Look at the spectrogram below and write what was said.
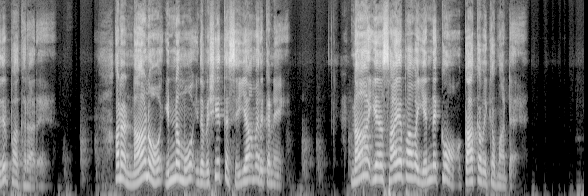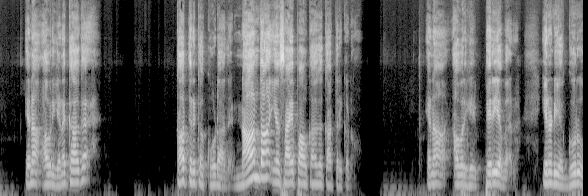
எதிர்பார்க்குறாரு. ஆனால் நானும் இன்னமும் இந்த விஷயத்தை செய்யாமல் இருக்கனே. நான் என் சாயப்பாவை என்னைக்கும் காக்க வைக்க மாட்டேன். ஏன்னா அவர் எனக்காக காத்திருக்க கூடாது. நான் தான் என் சாயப்பாவுக்காக காத்திருக்கணும். ஏன்னா அவர் பெரியவர் என்னுடைய குரு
